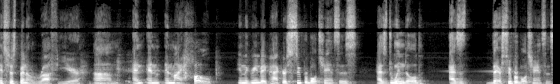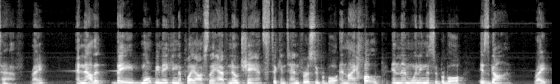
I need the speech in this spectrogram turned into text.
it's just been a rough year. Um, and, and, and my hope in the Green Bay Packers Super Bowl chances has dwindled as their Super Bowl chances have, right? And now that they won't be making the playoffs, they have no chance to contend for a Super Bowl. And my hope in them winning the Super Bowl is gone, right?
